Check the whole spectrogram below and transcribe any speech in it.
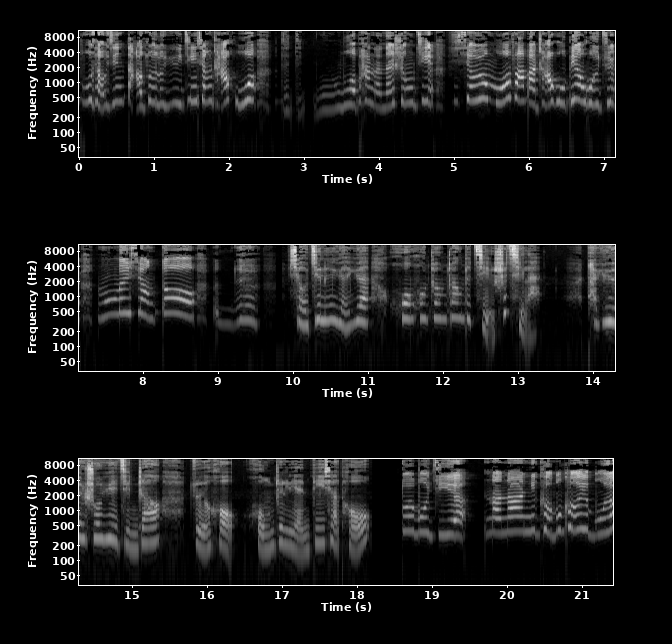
不小心打碎了郁金香茶壶。这这，我怕奶奶生气，想用魔法把茶壶变回去，没想到……小精灵圆圆慌慌张张的解释起来，她越说越紧张，最后红着脸低下头：“对不起，奶奶，你可不可以不要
